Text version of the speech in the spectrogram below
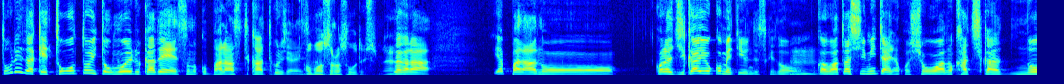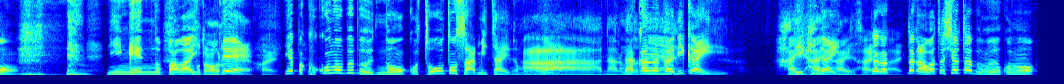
どれだけ尊いと思えるかで、そのこうバランスって変わってくるじゃないですか。あまあそりゃそうですね。だから、やっぱあのーこれは自戒を込めて言うんですけど、うん。私みたいなこう昭和の価値観の 人間の場合って、るね。はい。やっぱここの部分のこう尊さみたいなものが、なるほど、なね、かなか理解できないんですよ。だから、だから私は多分、この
